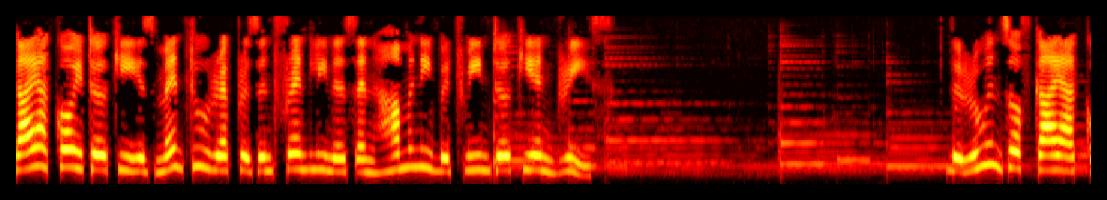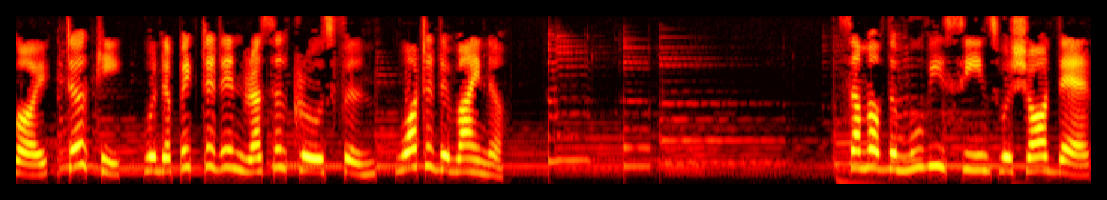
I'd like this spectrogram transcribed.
Kayakoy Turkey is meant to represent friendliness and harmony between Turkey and Greece. The ruins of Kayakoy, Turkey, were depicted in Russell Crowe's film, a Diviner. Some of the movie's scenes were shot there,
